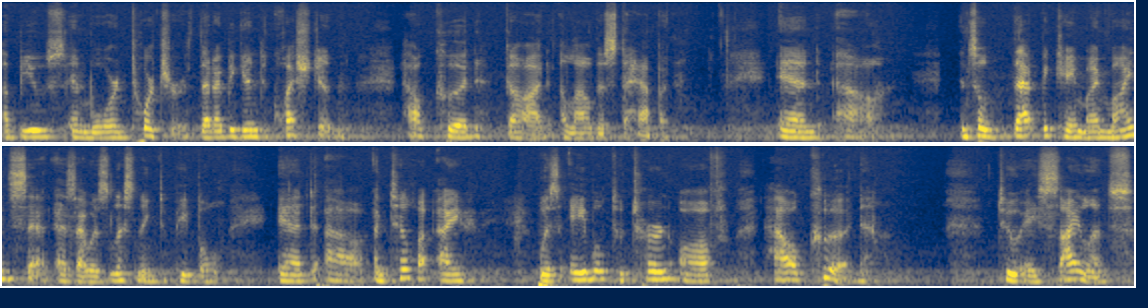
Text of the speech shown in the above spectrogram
abuse and war and torture that I began to question how could God allow this to happen? And uh, and so that became my mindset as I was listening to people, and uh, until I was able to turn off how could to a silence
